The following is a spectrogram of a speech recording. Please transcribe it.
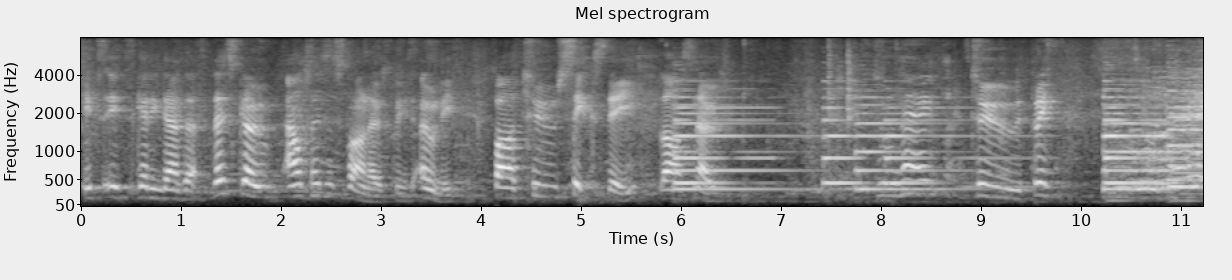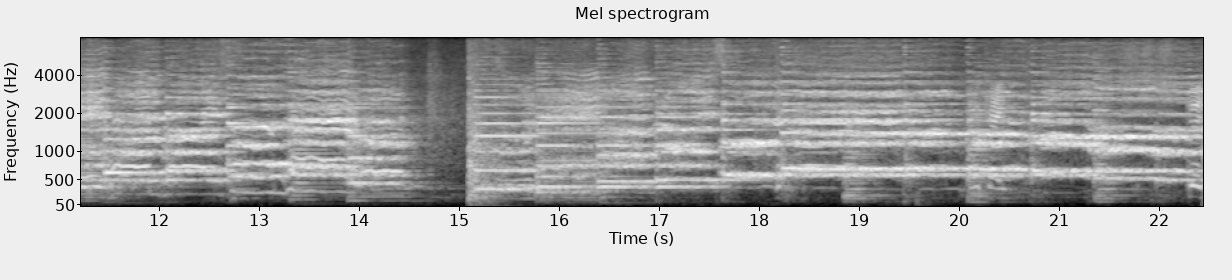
It's it's getting down to. Let's go altos and sopranos, please. Only bar 260, last note. Two, three. Okay. Good.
